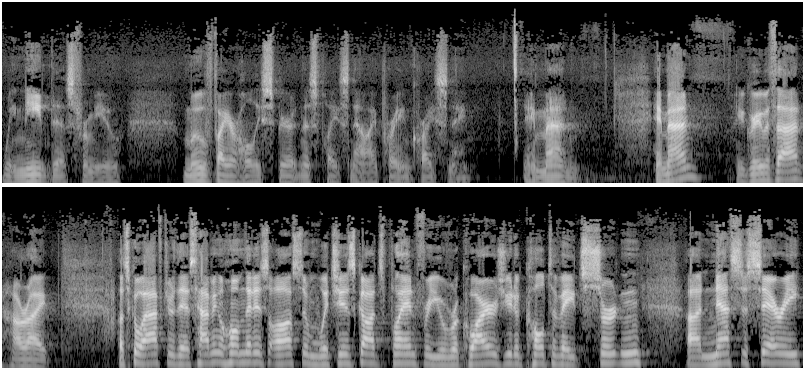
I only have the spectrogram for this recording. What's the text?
We need this from you. Move by your Holy Spirit in this place now, I pray in Christ's name. Amen. Amen? You agree with that? All right. Let's go after this. Having a home that is awesome, which is God's plan for you, requires you to cultivate certain uh, necessary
